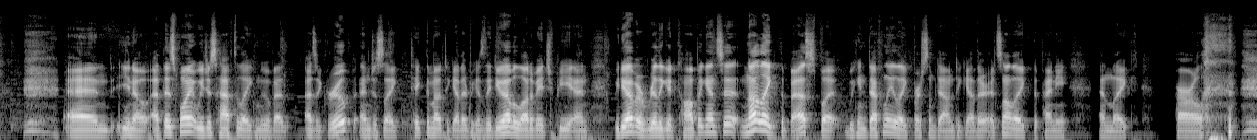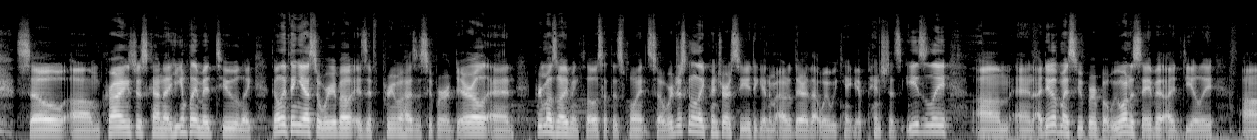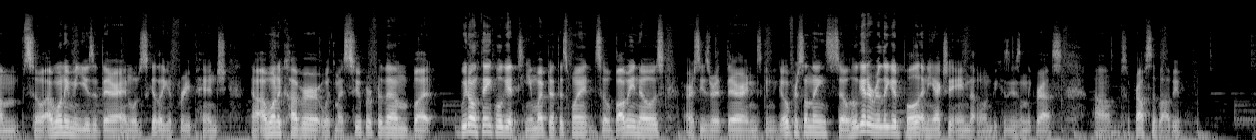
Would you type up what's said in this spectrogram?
and you know at this point we just have to like move as, as a group and just like take them out together because they do have a lot of hp and we do have a really good comp against it. Not like the best but we can definitely like burst them down together. It's not like the penny and like Carl. so um, Crying's just kind of he can play mid too. Like the only thing he has to worry about is if Primo has a super or Darryl, and Primo's not even close at this point. So we're just gonna like pinch RC to get him out of there. That way we can't get pinched as easily. Um, and I do have my super, but we want to save it ideally. Um, so I won't even use it there, and we'll just get like a free pinch. Now I want to cover with my super for them, but we don't think we'll get team wiped at this point. So Bobby knows RC's right there and he's going to go for something. So he'll get a really good pull and he actually aimed that one because he was in the grass. Um, so props to Bobby.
